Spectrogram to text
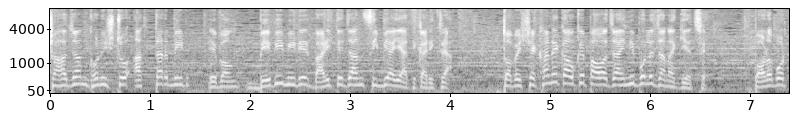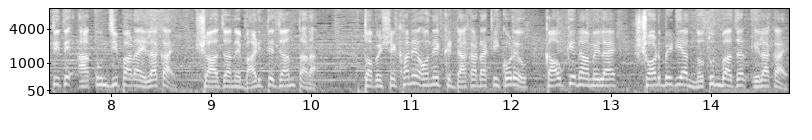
শাহজাহান ঘনিষ্ঠ আক্তার মীর এবং বেবি মীরের বাড়িতে যান সিবিআই আধিকারিকরা। তবে সেখানে কাউকে পাওয়া যায়নি বলে জানা গিয়েছে। পরবর্তীতে আকুঞ্জিপাড়া এলাকায় শাহজাহানের বাড়িতে যান তারা। তবে সেখানে অনেক ডাকাডাকি করেও কাউকে না মেলায় সরবেরিয়ার নতুন বাজার এলাকায়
